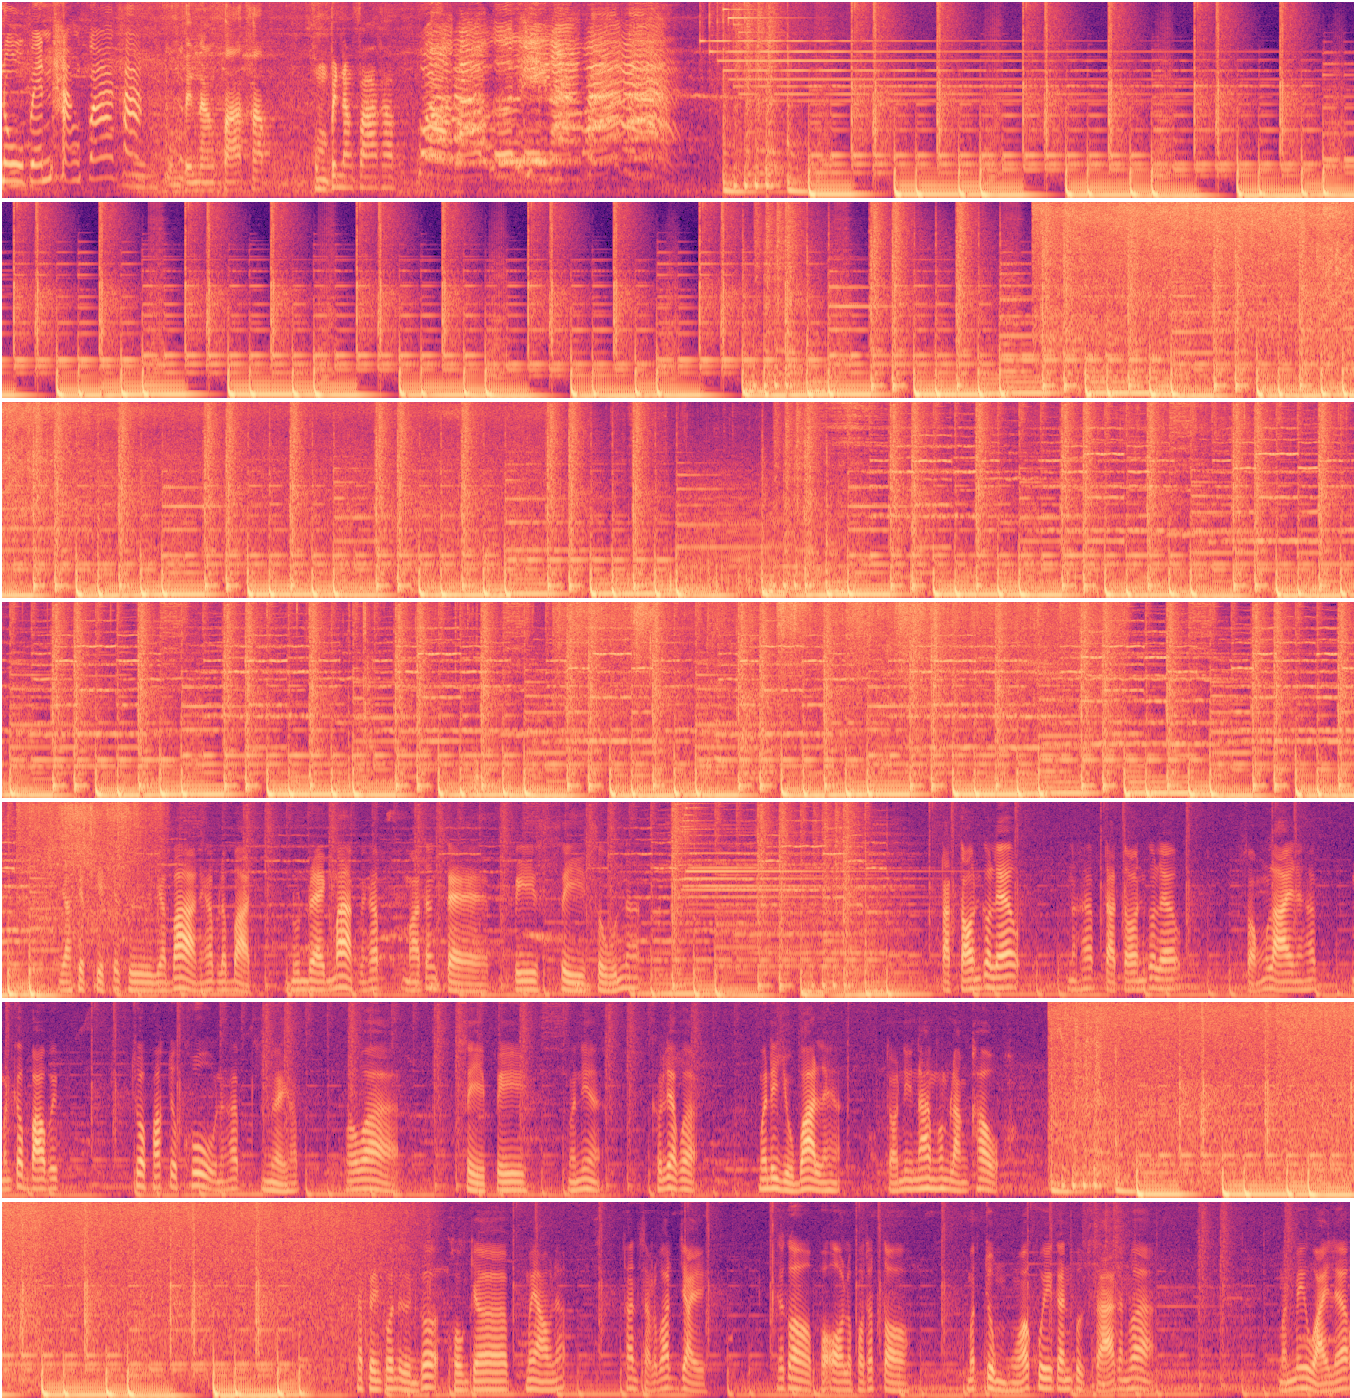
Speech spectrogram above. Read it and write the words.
หนูเป็นนางฟ้าค่ะ ผมเป็นนางฟ้าครับ ผมเป็นนางฟ้าครับ พวกเรา 17 ก็คือยาบ้านะครับระบาดรุนแรงมากนะครับ มาตั้งแต่ปี 40 นะตัดตอนก็แล้วนะครับ ตัดตอนก็แล้ว 2 ลายนะครับ มันก็เบาไปชั่วพักชั่วคู่นะครับ เหนื่อยครับ เพราะว่า 4 ปีมันเนี่ยเขาเรียกว่าไม่ได้อยู่บ้านเลยฮะตอนนี้น้ำกำลังเข้า ถ้าเป็นคนอื่นก็คงจะไม่เอาแล้ว ท่านสารวัตรใหญ่ แล้วก็พออรพทตมาจุ่มหัวคุยกันปรึกษากันว่า มันไม่ไหวแล้ว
